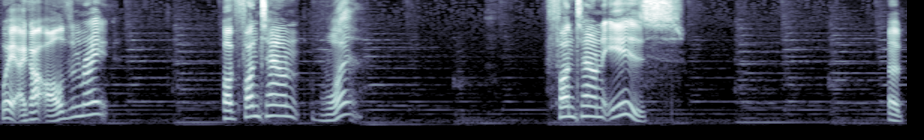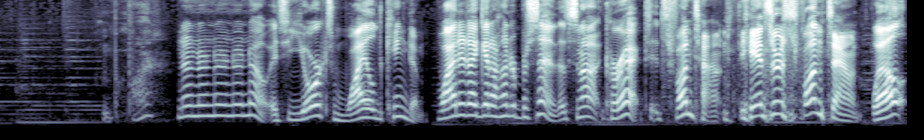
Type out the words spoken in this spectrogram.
Wait, I got all of them right? But Funtown... What? Funtown is... No, no, no, no, no. It's York's Wild Kingdom. Why did I get 100%? That's not correct. It's Funtown. The answer is Funtown. Well,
